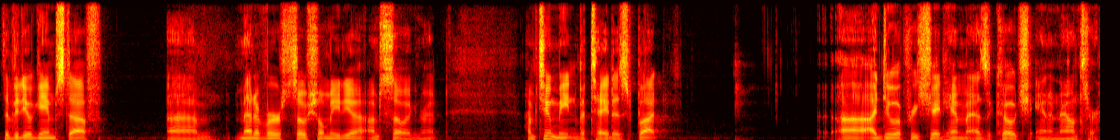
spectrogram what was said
The video game stuff, um, metaverse, social media. I'm so ignorant. I'm too meat and potatoes, but uh, I do appreciate him as a coach and announcer.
